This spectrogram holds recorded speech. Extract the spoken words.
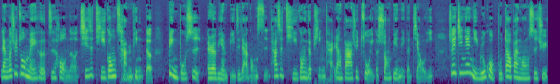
两个去做媒合之后呢，其实提供产品的并不是 Airbnb 这家公司，它是提供一个平台，让大家去做一个双边的一个交易。所以今天你如果不到办公室去，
